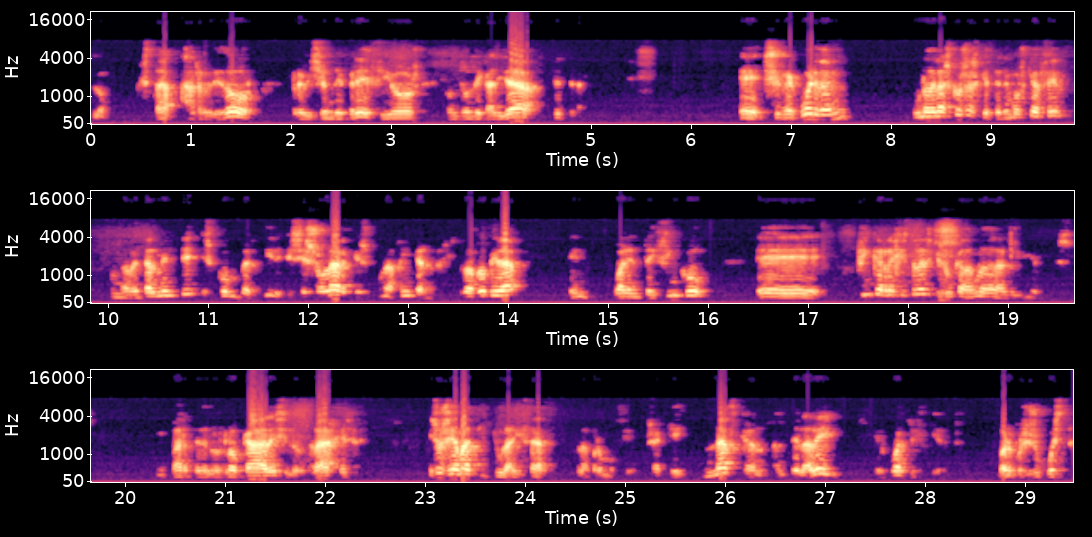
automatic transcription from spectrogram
lo que está alrededor, revisión de precios, control de calidad, etc. Eh, si recuerdan, una de las cosas que tenemos que hacer fundamentalmente es convertir ese solar, que es una finca en el registro de la propiedad, en 45 eh, fincas registrales que son cada una de las viviendas y parte de los locales y los garajes. Eso se llama titularizar la promoción. O sea, que nazcan ante la ley el cuarto izquierdo. Bueno, pues eso cuesta.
